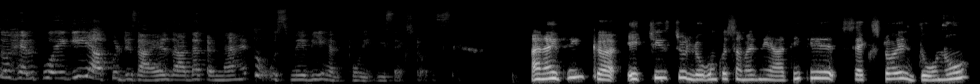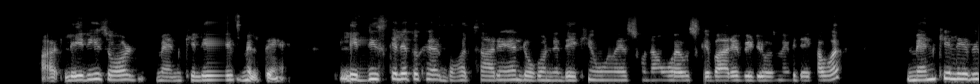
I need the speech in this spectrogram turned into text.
तो हेल्प होएगी आपको डिज़ायर ज़्यादा करना है तो उसमें भी हेल्प होएगी सेक्स टॉयज से। एंड आई थिंक एक चीज़ जो लोगों को समझ नहीं आती कि सेक्स टॉयज दोनों लेडीज़ uh, और मैन के लिए मिलते हैं। लेडीज़ के लिए तो खैर बहुत सारे हैं लोगों ने देखे हुए हैं सुना हुआ है उसके बारे वीडियोस में भी देखा हुआ है। मेन के लिए भी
